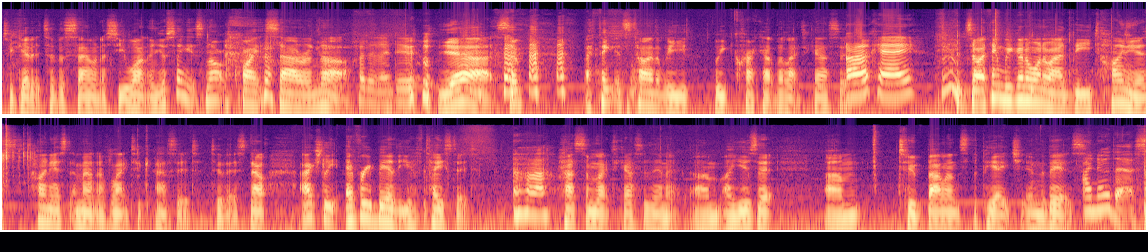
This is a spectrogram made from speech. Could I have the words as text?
to get it to the sourness you want. And you're saying it's not quite sour enough. What did I do? Yeah, so I think it's time that we we crack out the lactic acid. Okay. So I think we're going to want to add the tiniest, tiniest amount of lactic acid to this. Now, actually, every beer that you have tasted uh -huh. has some lactic acid in it. Um, I use it um, to balance the pH in the beers. I know this.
